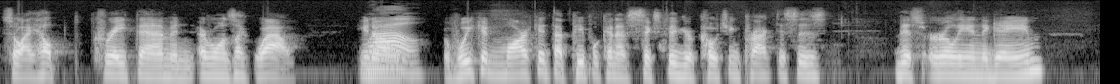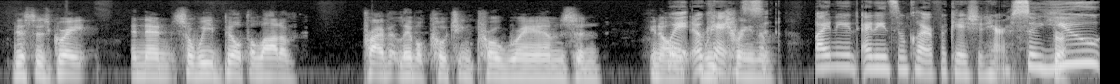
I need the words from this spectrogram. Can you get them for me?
So I helped create them and everyone's like, "Wow, you know, if we can market that people can have six-figure coaching practices this early in the game, this is great." And then so we built a lot of private label coaching programs and you know, Wait, okay. we train so them. I need I need some clarification here. So you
